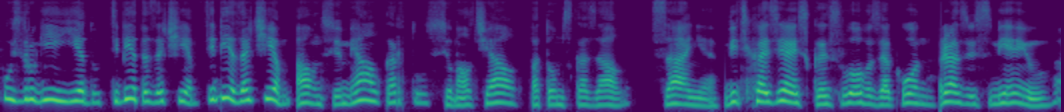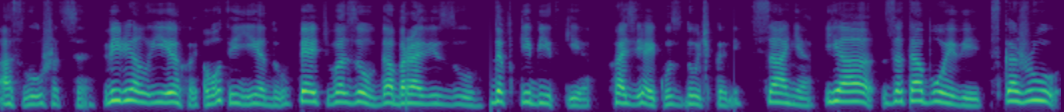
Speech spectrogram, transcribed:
Пусть другие едут. Тебе-то зачем? Тебе зачем? А он все мял картуз, все молчал, потом сказал. Саня, ведь хозяйское слово закон, разве смею ослушаться? Велел ехать, вот и еду, пять вазов добра везу, да в кибитке хозяйку с дочками. Саня, я за тобой ведь, скажу,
